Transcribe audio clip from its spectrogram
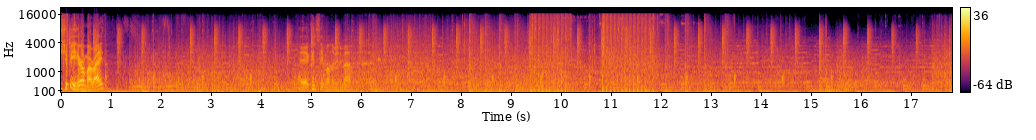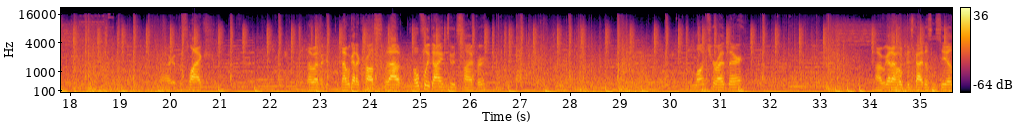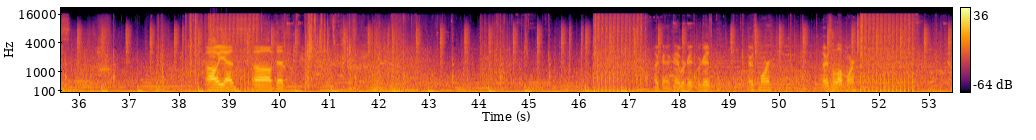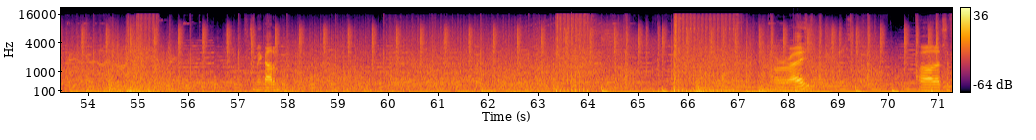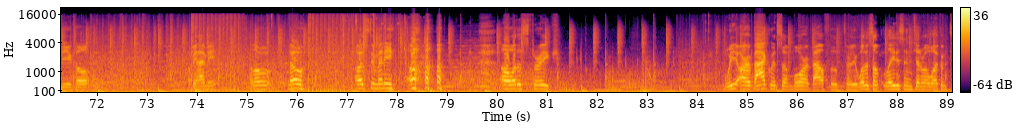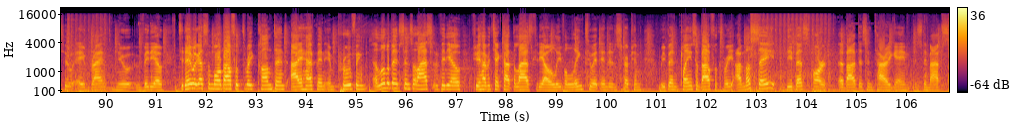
should be here, am I right? Yeah, you can see him on the minimap. I got the flag. Now we, to, now we gotta cross without hopefully dying to its sniper. Launcher right there. Alright, we gotta hope this guy doesn't see us. Oh yes. Oh, I'm dead. Okay, okay, we're good, we're good. There's more. There's a lot more. We got him. Alright. Oh, that's the vehicle. Oh, behind me. Hello? No! Oh, it's too many! Oh, oh what a streak! We are back with some more Battlefield 3. What is up ladies and gentlemen, welcome to a brand new video. Today we got some more Battlefield 3 content. I have been improving a little bit since the last video. If you haven't checked out the last video, I'll leave a link to it in the description. We've been playing some Battlefield 3. I must say, the best part about this entire game is the maps.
